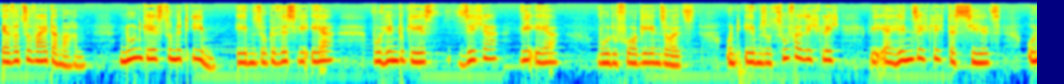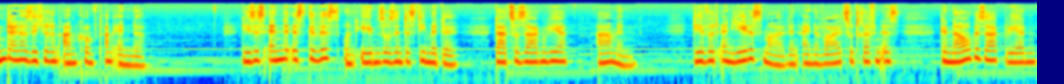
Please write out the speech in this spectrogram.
Er wird so weitermachen. Nun gehst du mit ihm, ebenso gewiss wie er, wohin du gehst, sicher wie er, wo du vorgehen sollst, und ebenso zuversichtlich wie er hinsichtlich des Ziels und deiner sicheren Ankunft am Ende. Dieses Ende ist gewiss und ebenso sind es die Mittel. Dazu sagen wir Amen. Dir wird ein jedes Mal, wenn eine Wahl zu treffen ist, genau gesagt werden,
